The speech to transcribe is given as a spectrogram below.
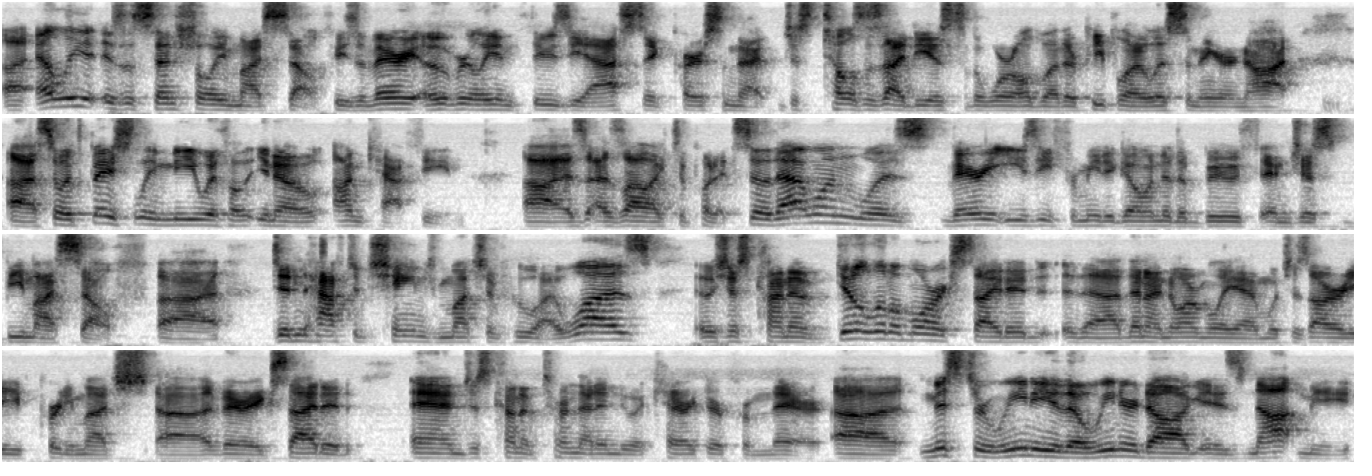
uh, Elliot is essentially myself. He's a very overly enthusiastic person that just tells his ideas to the world, whether people are listening or not. so it's basically me with you know on caffeine uh, as, as I like to put it. So that one was very easy for me to go into the booth and just be myself. Uh, didn't have to change much of who I was. It was just kind of get a little more excited uh, than I normally am, which is already pretty much uh, very excited, and just kind of turn that into a character from there. Uh, Mr. Weenie, the Wiener Dog, is not me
